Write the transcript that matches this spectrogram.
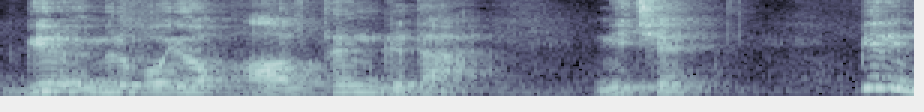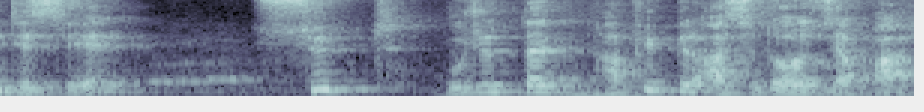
bir ömür boyu altın gıda. Niçin? Birincisi süt vücutta hafif bir asidoz yapar.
